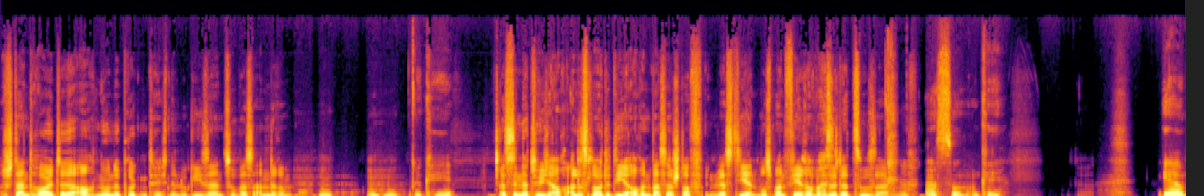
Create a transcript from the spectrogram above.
Stand heute auch nur eine Brückentechnologie sein zu was anderem. Mhm. Okay. Das sind natürlich auch alles Leute, die auch in Wasserstoff investieren, muss man fairerweise dazu sagen. ne? Ach so, okay. Ja,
